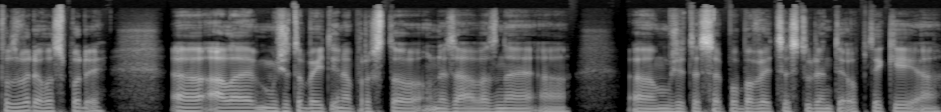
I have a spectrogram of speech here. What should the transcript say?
pozve do hospody, uh, ale může to být i naprosto nezávazné a uh, můžete se pobavit se studenty optiky a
